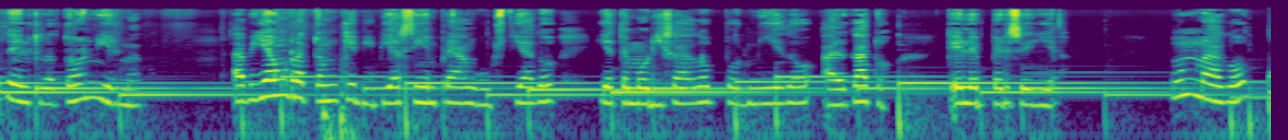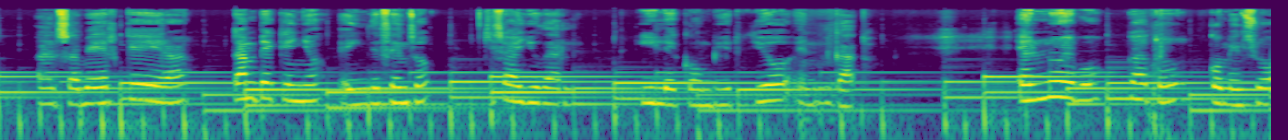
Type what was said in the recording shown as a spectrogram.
del ratón y el mago. Había un ratón que vivía siempre angustiado y atemorizado por miedo al gato que le perseguía. Un mago, al saber que era tan pequeño e indefenso, quiso ayudarle y le convirtió en gato. El nuevo gato comenzó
